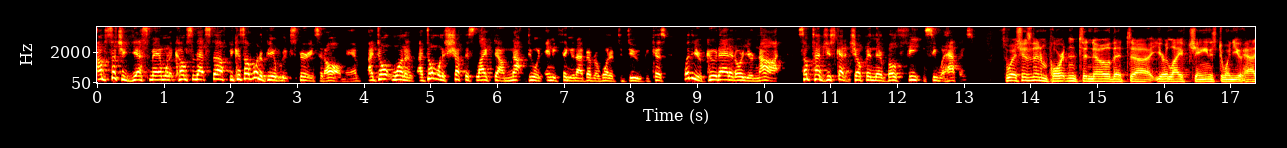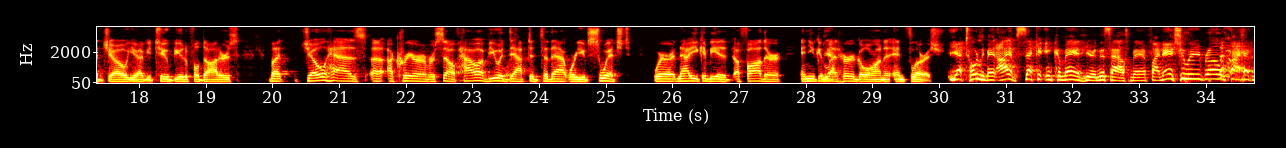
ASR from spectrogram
I'm such a yes man when it comes to that stuff because I want to be able to experience it all, man. I don't want to I don't want to shut this life down not doing anything that I've ever wanted to do because whether you're good at it or you're not, sometimes you just got to jump in there both feet and see what happens. Swish, isn't it important to know that uh, your life changed when you had Joe? You have your two beautiful daughters, but Joe has a, a career of herself. How have you adapted to that where you've switched, where now you can be a, a father and you can yeah. let her go on and flourish. Yeah, totally, man. I am second in command here in this house, man. Financially, bro, I have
